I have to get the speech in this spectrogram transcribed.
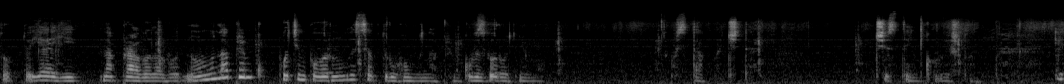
Тобто я її направила в одному напрямку, потім повернулася в другому напрямку, в зворотньому. Ось так, бачите, чистенько вийшло. І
